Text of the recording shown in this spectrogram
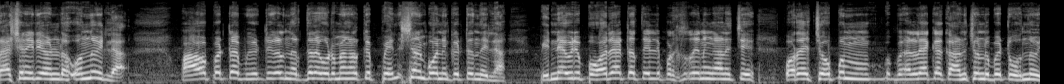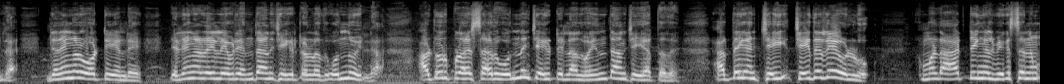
റേഷൻ അരി ഉണ്ടോ? ഒന്നുമില്ല. പാവപ്പെട്ട വീട്ടുകൾ നിർദ്ധന കുടുംബങ്ങൾക്ക് പെൻഷൻ പോലും കിട്ടുന്നില്ല. പിന്നെ ഒരു പോരാട്ടത്തിൽ പ്രസിദ്ധനം കാണിച്ച് കുറേ ചുവപ്പും വെള്ളയൊക്കെ കാണിച്ചുകൊണ്ട് പോയിട്ട് ഒന്നുമില്ല. ജനങ്ങൾ വോട്ട് ചെയ്യണ്ടേ? ജനങ്ങളിൽ ഇവർ എന്താണ് ചെയ്തിട്ടുള്ളത്? ഒന്നുമില്ല. അടൂർ പ്രകാശ് സാർ ഒന്നും ചെയ്തിട്ടില്ല എന്താണ് ചെയ്യാത്തത്? അദ്ദേഹം ചെയ്- ചെയ്തതേ ഉള്ളൂ. നമ്മുടെ ആറ്റിങ്ങൽ വികസനം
